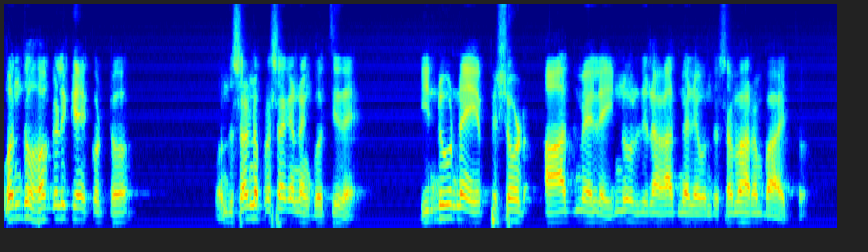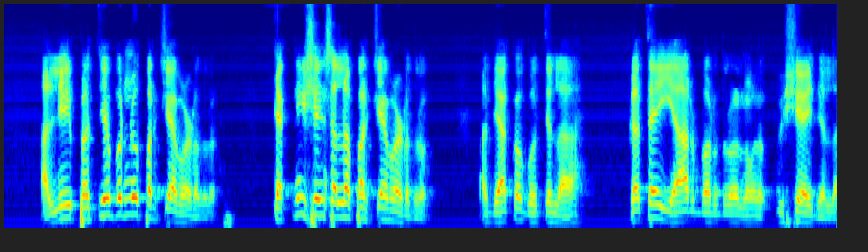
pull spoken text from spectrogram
ಒಂದು ಹೊಗಳಿಕೆ ಕೊಟ್ಟು, ಒಂದು ಸಣ್ಣ ಪ್ರಸಂಗ ನಂಗೆ ಗೊತ್ತಿದೆ. ಇನ್ನೂರನೇ ಎಪಿಸೋಡ್ ಆದಮೇಲೆ, ಇನ್ನೂರು ದಿನ ಆದಮೇಲೆ ಒಂದು ಸಮಾರಂಭ ಆಯಿತು. ಅಲ್ಲಿ ಪ್ರತಿಯೊಬ್ಬರನ್ನೂ ಪರಿಚಯ ಮಾಡಿದ್ರು. ಟೆಕ್ನಿಷಿಯನ್ಸ್ ಎಲ್ಲ ಪರಿಚಯ ಮಾಡಿದ್ರು. ಅದ್ಯಾಕೋ ಗೊತ್ತಿಲ್ಲ. ಕತೆ ಯಾರು ಬರೆದ್ರು ಅನ್ನೋ ವಿಷಯ ಇದೆಯಲ್ಲ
